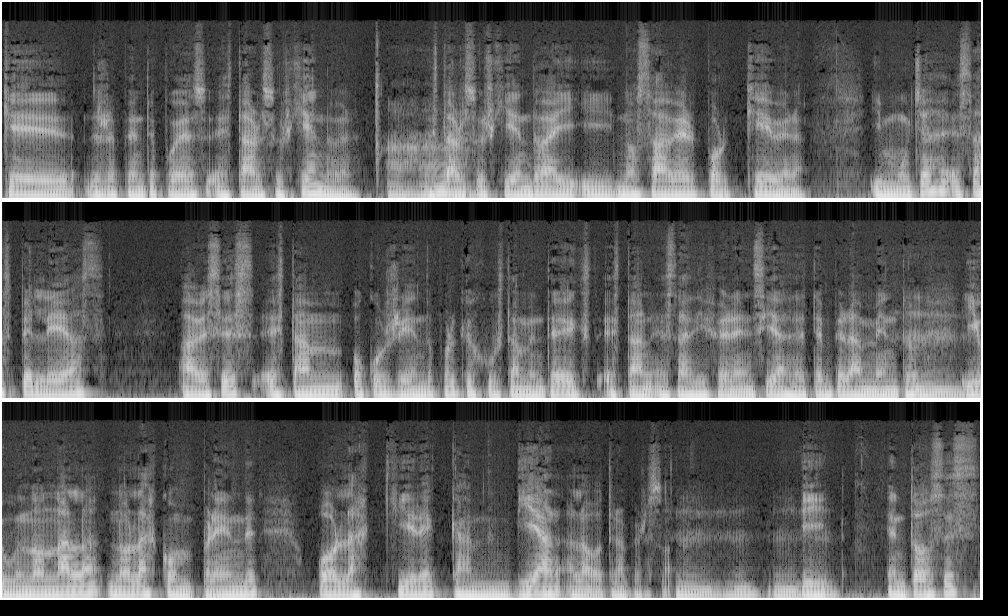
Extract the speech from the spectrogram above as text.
que de repente puede estar surgiendo, ¿verdad? estar surgiendo ahí y no saber por qué, ¿verdad? Y muchas de esas peleas a veces están ocurriendo porque justamente están esas diferencias de temperamento mm. y uno no, no, las comprende o las quiere cambiar a la otra persona. Y entonces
